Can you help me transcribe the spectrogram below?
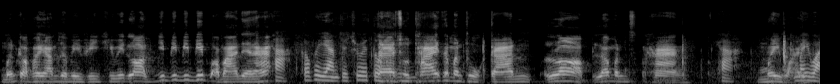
เหมือนกับพยายามจะมีชีวิตรอดยิบยิบยิบยิบออกมาเนี่ยนะฮะค่ะ ก็พยายามจะช่วยตัวแต่เองสุดท้ายถ้ามันถูกการรอบแล้วมันห่างค่ะ ไม่ไหว ไม่ไหว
